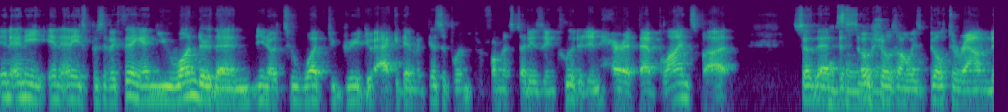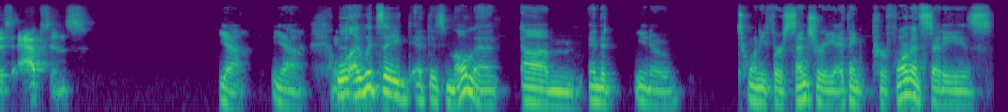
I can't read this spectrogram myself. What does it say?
in any in any specific thing and you wonder then you know to what degree do academic disciplines performance studies included inherit that blind spot so that Absolutely. the social is always built around this absence yeah yeah well i would say at this moment um, in the you know 21st century, I think performance studies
